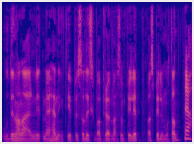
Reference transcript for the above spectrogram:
Odin han er en litt mer Henning-type, så de skulle bare prøve meg som Philip. Bare spille mot han. Ja.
